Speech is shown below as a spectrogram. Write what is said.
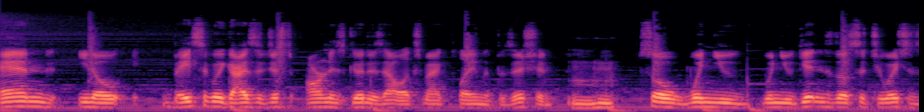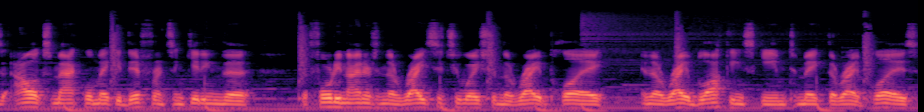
and you know, basically guys that just aren't as good as Alex Mack playing the position. Mm-hmm. So when you when you get into those situations, Alex Mack will make a difference in getting the the 49ers in the right situation, the right play, and the right blocking scheme to make the right plays.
